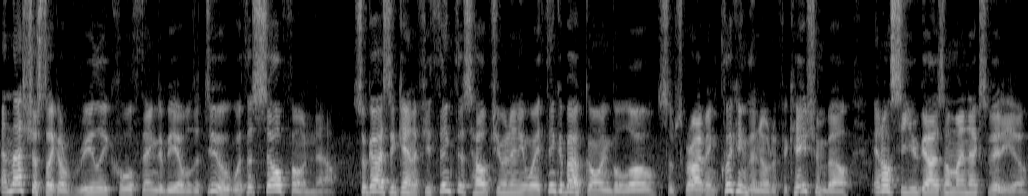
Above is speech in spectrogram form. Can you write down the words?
and that's just like a really cool thing to be able to do with a cell phone now. So guys, again, if you think this helped you in any way, think about going below, subscribing, clicking the notification bell, and I'll see you guys on my next video.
